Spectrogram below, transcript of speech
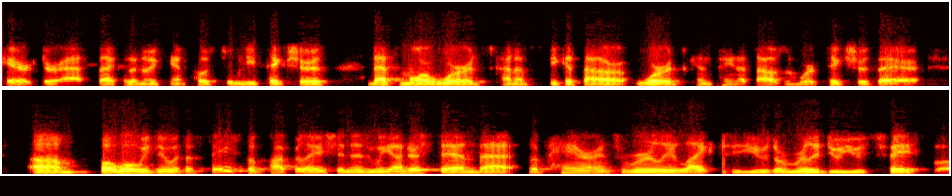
character aspect because I know you can't post too many pictures. That's more words, kind of speak a thousand words can paint a thousand word picture there. Um, but what we do with the Facebook population is we understand that the parents really like to use or really do use Facebook.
